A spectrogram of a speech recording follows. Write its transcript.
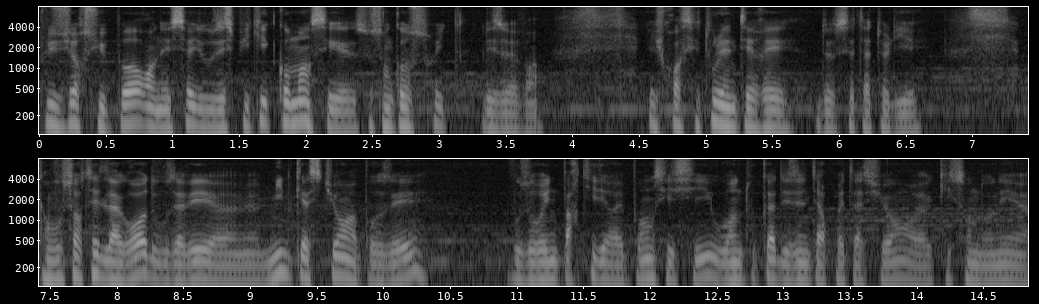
plusieurs supports, on essaye de vous expliquer comment se sont construites les œuvres. Et je crois que c'est tout l'intérêt de cet atelier. Quand vous sortez de la grotte, vous avez euh, mille questions à poser. Vous aurez une partie des réponses ici, ou en tout cas des interprétations euh, qui sont données euh,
